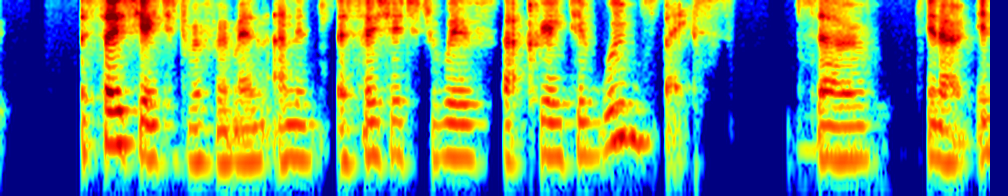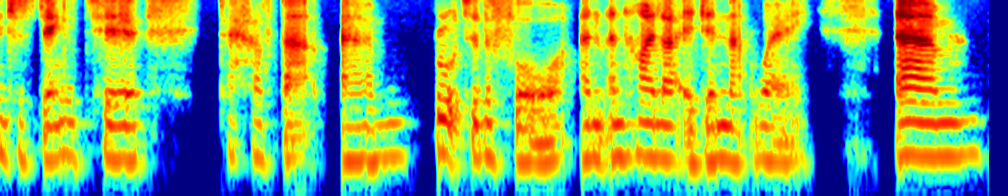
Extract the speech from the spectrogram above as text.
associated with women and associated with that creative womb space. So, you know, interesting to to have that um, brought to the fore and, and highlighted in that way. Um,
